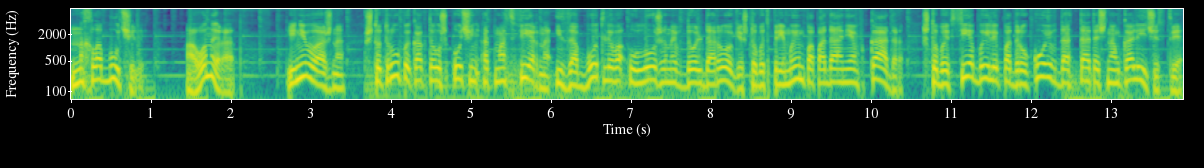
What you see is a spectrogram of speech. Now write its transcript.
нахлобучили, а он и рад. И неважно, что трупы как-то уж очень атмосферно и заботливо уложены вдоль дороги, чтобы с прямым попаданием в кадр, чтобы все были под рукой в достаточном количестве,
